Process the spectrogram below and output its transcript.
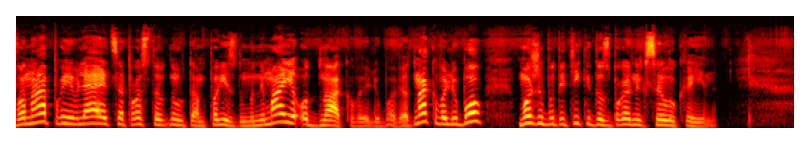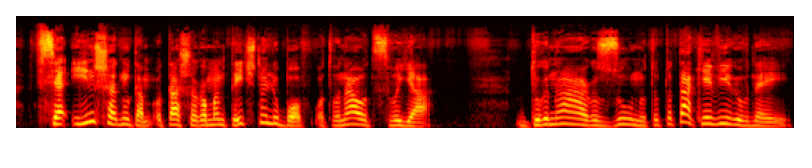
вона проявляється просто ну, там, по-різному. Немає однакової любові. Однакова любов може бути тільки до Збройних сил України. Вся інша, ну там, ота, що романтична любов, от вона от своя, дурна, розумна. Тобто так, я вірю в неї.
